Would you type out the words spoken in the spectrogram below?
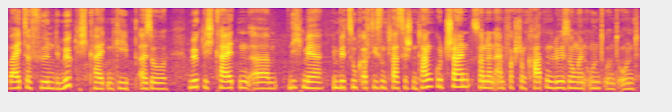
weiterführende Möglichkeiten gibt. Also Möglichkeiten äh, nicht mehr in Bezug auf diesen klassischen Tankgutschein, sondern einfach schon Kartenlösungen und, und, und.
